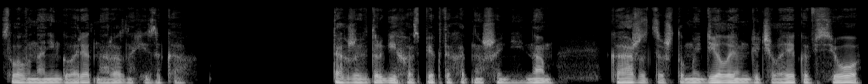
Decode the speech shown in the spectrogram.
словно они говорят на разных языках. Также и в других аспектах отношений. Нам — Кажется, что мы делаем для человека все,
